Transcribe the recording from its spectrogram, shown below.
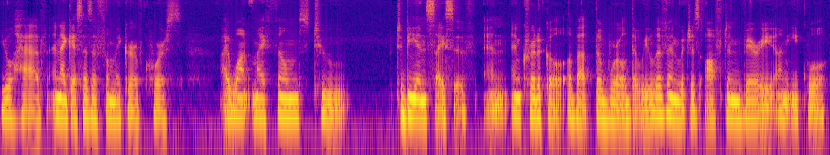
you'll have. And I guess as a filmmaker, of course, I want my films to to be incisive and, and critical about the world that we live in, which is often very unequal,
